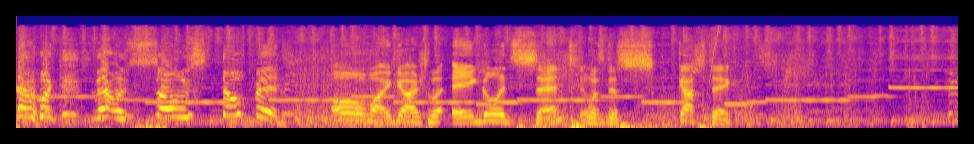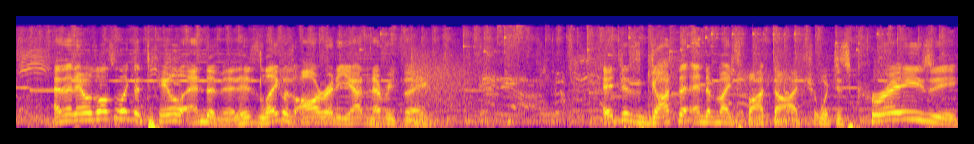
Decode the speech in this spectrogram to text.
that, was, that was so stupid. Oh my gosh, the angle it sent it was disgusting. And then it was also like the tail end of it. His leg was already out and everything. It just got the end of my spot dodge, which is crazy.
